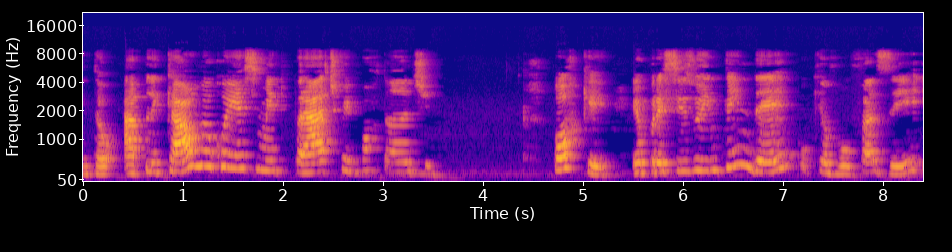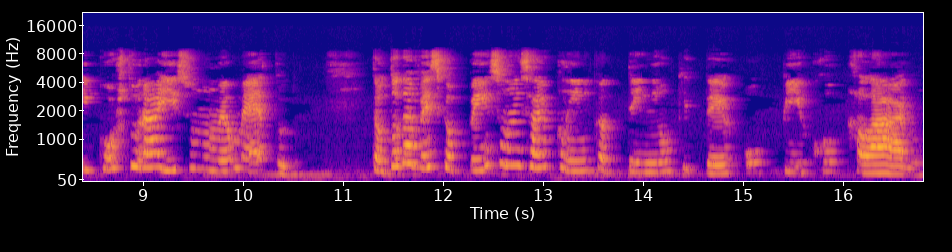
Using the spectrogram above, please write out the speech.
Então, aplicar o meu conhecimento prático é importante. Por quê? Eu preciso entender o que eu vou fazer e costurar isso no meu método. Então, toda vez que eu penso no ensaio clínico, eu tenho que ter o pico claro.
